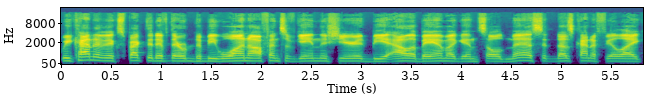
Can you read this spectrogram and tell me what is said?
we kind of expected if there were to be one offensive game this year, it'd be Alabama against Ole Miss. It does kind of feel like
